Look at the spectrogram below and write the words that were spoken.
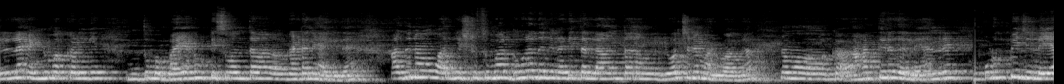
ಎಲ್ಲ ಹೆಣ್ಣು ಮಕ್ಕಳಿಗೆ ತುಂಬ ಭಯ ಹುಟ್ಟಿಸುವಂಥ ಘಟನೆ ಆಗಿದೆ. ಅದು ನಾವು ಅಲ್ಲಿಷ್ಟು ಸುಮಾರು ದೂರದಲ್ಲಿ ನಡೀತಲ್ಲ ಅಂತ ನಾವು ಯೋಚನೆ ಮಾಡುವಾಗ ನಮ್ಮ ಹತ್ತಿರದಲ್ಲೇ, ಅಂದರೆ ಉಡುಪಿ ಜಿಲ್ಲೆಯ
